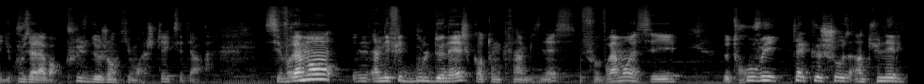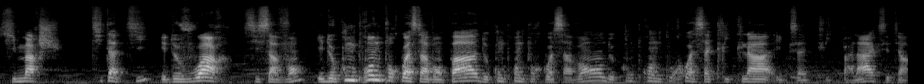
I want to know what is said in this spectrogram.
et du coup, vous allez avoir plus de gens qui vont acheter, etc. C'est vraiment un effet de boule de neige quand on crée un business. Il faut vraiment essayer de trouver quelque chose, un tunnel qui marche petit à petit et de voir si ça vend et de comprendre pourquoi ça vend pas, de comprendre pourquoi ça vend, de comprendre pourquoi ça clique là et que ça clique pas là, etc.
